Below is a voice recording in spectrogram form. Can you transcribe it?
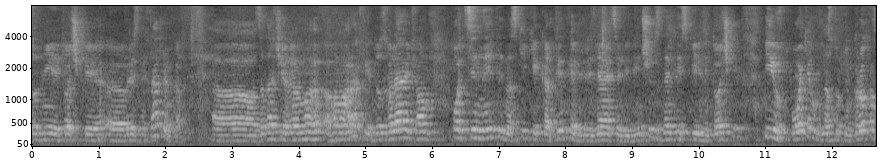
з однієї точки е, в різних напрямках. е, Задачі гомо- гомографії дозволяють вам оцінити, наскільки картинка відрізняється від інших, знайти спільні точки і потім наступним кроком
